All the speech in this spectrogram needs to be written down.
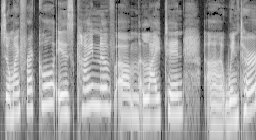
So my freckle is kind of um, lighten uh, winter,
